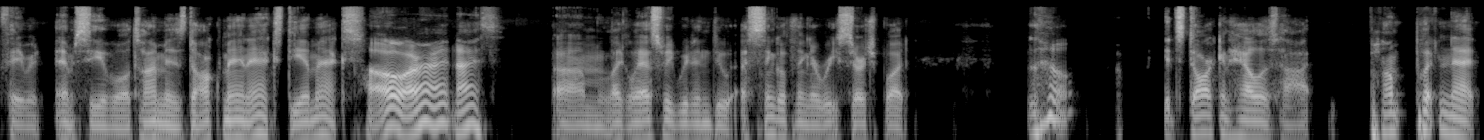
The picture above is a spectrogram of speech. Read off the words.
favorite MC of all time is Darkman X, DMX. Oh, all right, nice. Um, like last week, we didn't do a single thing of research, but No, it's dark and hell is hot. Pump putting that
